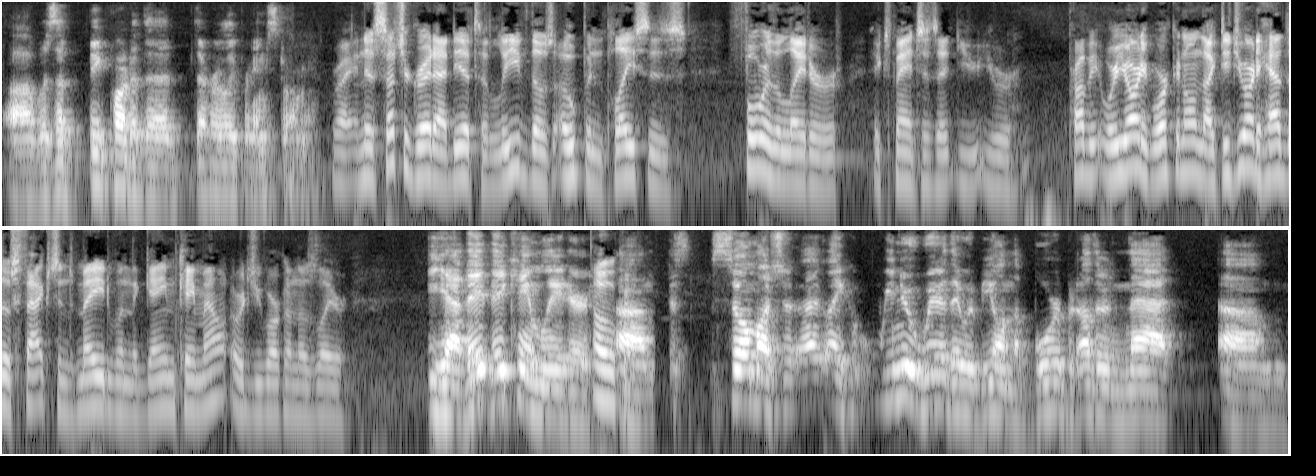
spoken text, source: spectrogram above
Uh, was a big part of the, the early brainstorming. Right, and it's such a great idea to leave those open places for the later expansions that you, you were probably were you already working on. Like, did you already have those factions made when the game came out, or did you work on those later? Yeah, they, they came later. Oh, okay. Um, so much like we knew where they would be on the board, but other than that, um,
